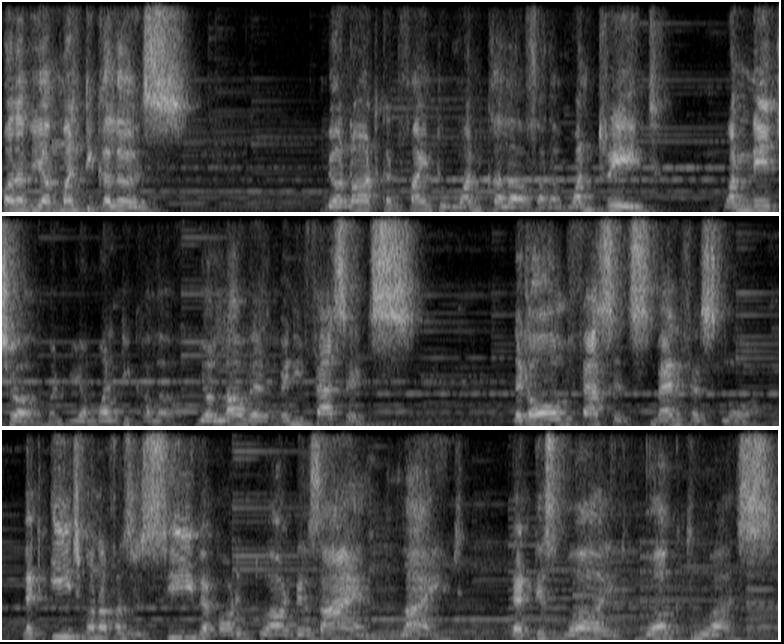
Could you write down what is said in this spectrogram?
Father, we are multicolors. We are not confined to one color, for the one trait, one nature, but we are multicolor. Your love has many facets. Let all facets manifest, Lord. Let each one of us receive according to our design the light. Let this light work through us.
